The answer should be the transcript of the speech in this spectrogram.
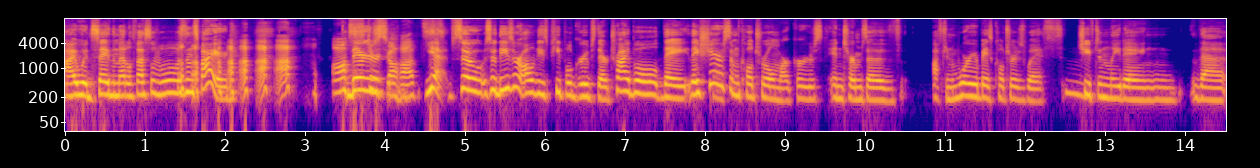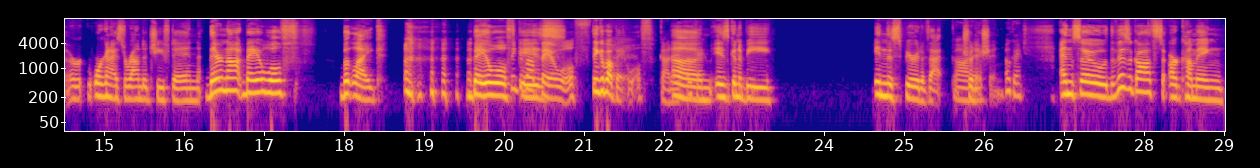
I would say the Metal Festival was inspired. Ostrogoths. Yeah, so so these are all these people groups. They're tribal. They they share some cultural markers in terms of often warrior based cultures with Hmm. chieftain leading that are organized around a chieftain. They're not Beowulf, but like Beowulf Think about Beowulf. Think about Beowulf. Got it, okay. Um, is going to be in the spirit of that Got it. tradition. Okay. And so the Visigoths are coming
